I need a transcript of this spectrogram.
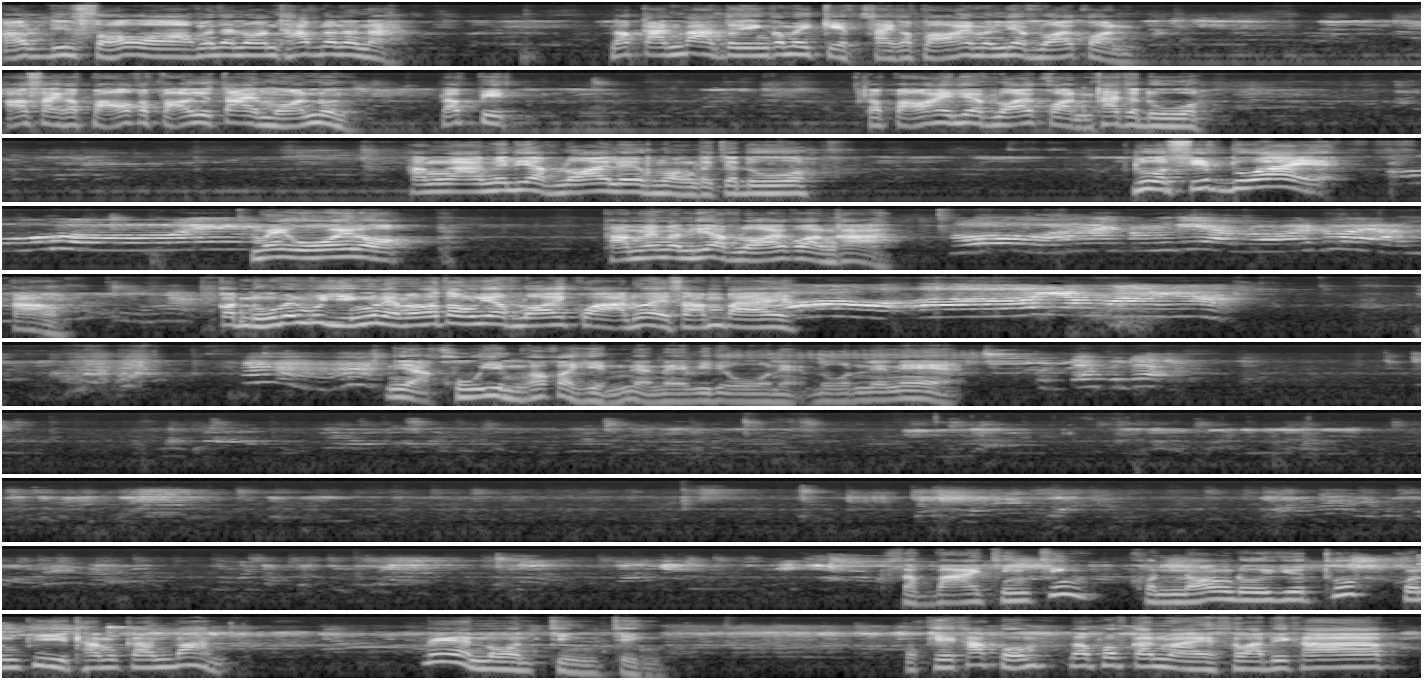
เยหนึ่งก็ได้ไม่ต้องเอาเอาดินสอออกมันจะนอนทับแล้วน่ะนะแล้วการบ้านตัวเองก็ไม่เก็บใส่กระเป๋าให้มันเรียบร้อยก่อน เอาใส่กระเป๋ากระเป๋าอยู่ใต้หมอนนุ่น แล้วปิด กระเป๋าให้เรียบร้อยก่อน ถ้าจะดูทำงานไม่เรียบร้อยเลยห่วงแต่จะดู รูดซิปด้วยโอ้ยไม่โอยหรอกทำให้มันเรียบร้อยก่อนค่ะ โอ้ทำไมต้องเรียบร้อยด้วยอะหนูอ้าว ก็หนูเป็นผู้หญิงเลยมันก็ต้องเรียบร้อยกว่าด้วยซ้ำไป โอ้เอ้ยยังไงอะเนี่ยครูอิ่มเขาก็เห็นเนี่ยในวิดีโอเนี่ยโดนแน่ก บายจริงๆ คนน้องดู YouTube คนพี่ทำการบ้าน แน่นอนจริง ๆ โอเคครับผม เราพบกันใหม่ สวัสดีครับ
